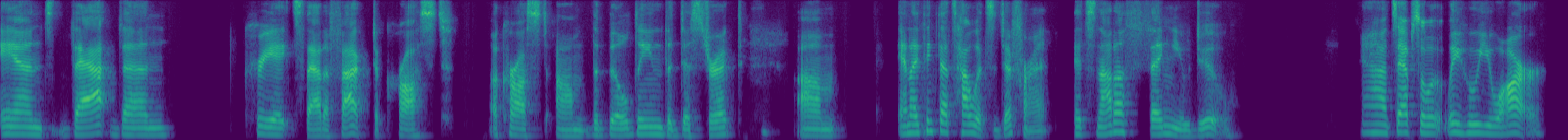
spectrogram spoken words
And that then creates that effect across across um, the building, the district. Um, and I think that's how it's different. It's not a thing you do. Yeah, it's absolutely who you are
